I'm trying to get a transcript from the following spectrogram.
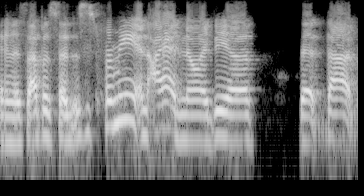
in this episode. This is for me, and I had no idea that that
